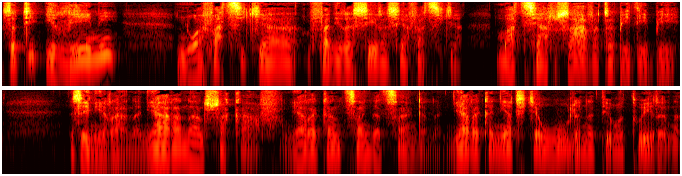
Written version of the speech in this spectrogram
satria ireny no ahafahantsika mifanerasera sy ahafahantsika mahatsiaro zavatra be dia be izay niarahana niarana andro sakafo, niaraka nitsangatsangana, niaraka niatrika olana teo an-toerana,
